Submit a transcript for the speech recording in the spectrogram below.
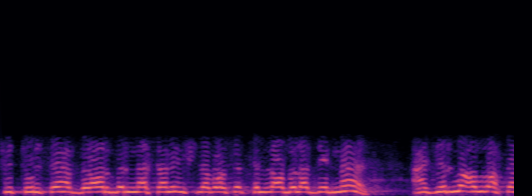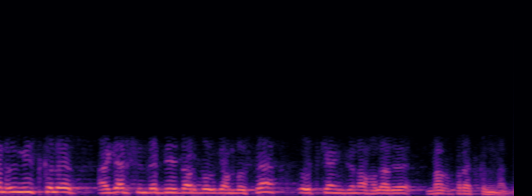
shu tursa biror bir narsani ushlab olsa tillo bo'ladi deb emas ajrni ollohdan umid qilib agar shunda bedor bo'lgan bo'lsa o'tgan gunohlari mag'firat qilinadi.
